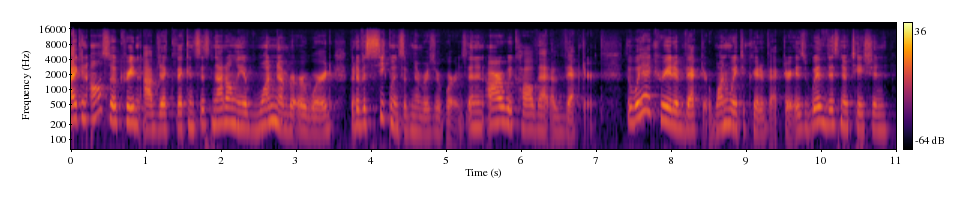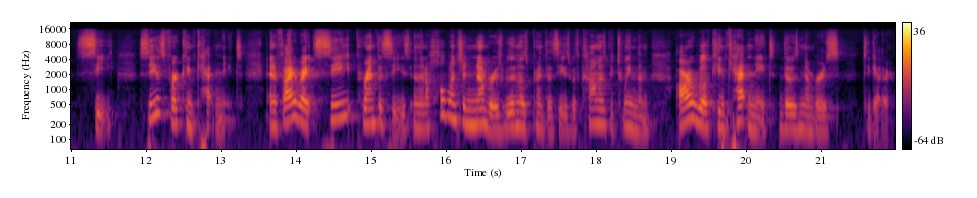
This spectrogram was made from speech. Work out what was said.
I can also create an object that consists not only of one number or word, but of a sequence of numbers or words. And in R, we call that a vector. The way I create a vector, one way to create a vector, is with this notation C. C is for concatenate. And if I write C parentheses and then a whole bunch of numbers within those parentheses with commas between them, R will concatenate those numbers together.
